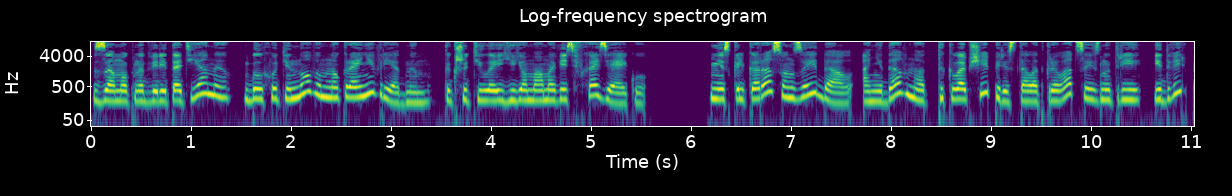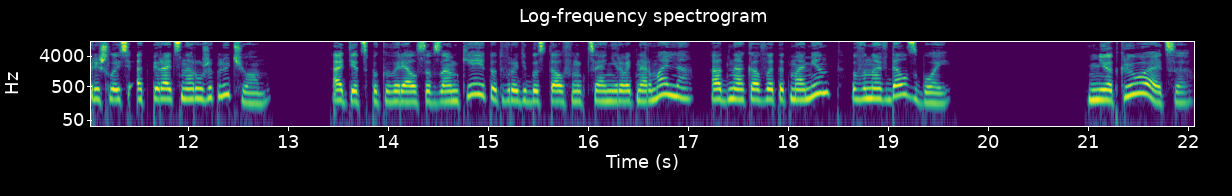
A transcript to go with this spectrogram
Замок на двери Татьяны был хоть и новым, но крайне вредным, как шутила ее мама весь в хозяйку. Несколько раз он заедал, а недавно так вообще перестал открываться изнутри, и дверь пришлось отпирать снаружи ключом. Отец поковырялся в замке, и тот вроде бы стал функционировать нормально, однако в этот момент вновь дал сбой. «Не открывается»,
